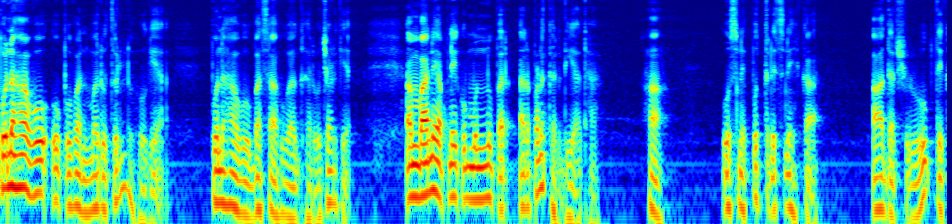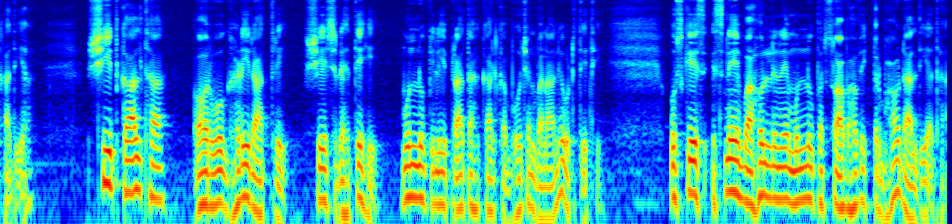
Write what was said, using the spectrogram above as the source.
पुनः वो उपवन मरुतुल्य हो गया। पुनः वो बसा हुआ घर उजड़ गया। अम्बा ने अपने को मुन्नू पर अर्पण कर दिया था। हाँ उसने पुत्र स्नेह का आदर्श रूप दिखा दिया। शीतकाल था और वो घड़ी रात्रि शेष रहते ही मुन्नू के लिए प्रातःकाल का भोजन बनाने उठती थी। उसके इस स्नेह बाहुल्य ने मुन्नू पर स्वाभाविक प्रभाव डाल दिया था।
